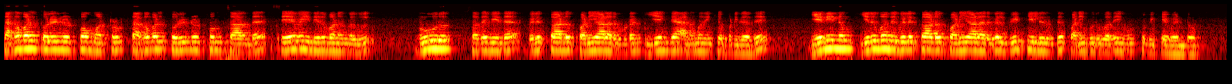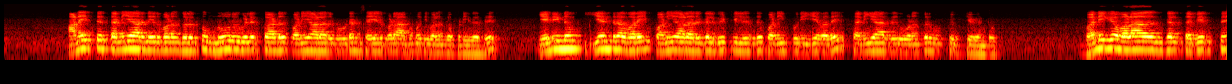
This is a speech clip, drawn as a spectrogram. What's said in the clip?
தகவல் தொழில்நுட்பம் மற்றும் தகவல் தொழில்நுட்பம் சார்ந்த சேவை நிறுவனங்கள் நூறு சதவீத விழுக்காடு பணியாளர்களுடன் இயங்க அனுமதிக்கப்படுகிறது. எனினும் இருபது விழுக்காடு பணியாளர்கள் வீட்டிலிருந்து பணிபுரிவதை ஊக்குவிக்க வேண்டும். அனைத்து தனியார் நிறுவனங்களுக்கும் நூறு விழுக்காடு பணியாளர்களுடன் செயல்பட அனுமதி வழங்கப்படுகிறது. எனினும் இயன்ற வரை பணியாளர்கள் வீட்டிலிருந்து பணிபுரியவதை தனியார் நிறுவனங்கள் ஊக்குவிக்க வேண்டும். வணிக வளாகங்கள் தவிர்த்து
